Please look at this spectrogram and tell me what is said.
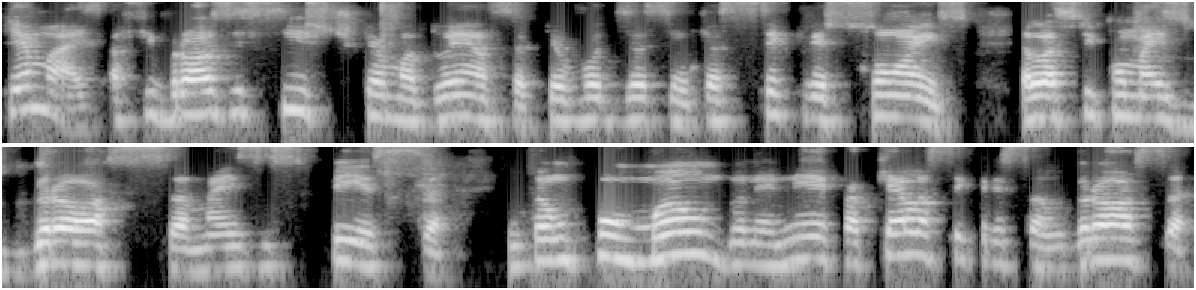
que mais? A fibrose cística é uma doença que eu vou dizer assim, que as secreções elas ficam mais grossa, mais espessa. Então, o pulmão do nenê, com aquela secreção grossa,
